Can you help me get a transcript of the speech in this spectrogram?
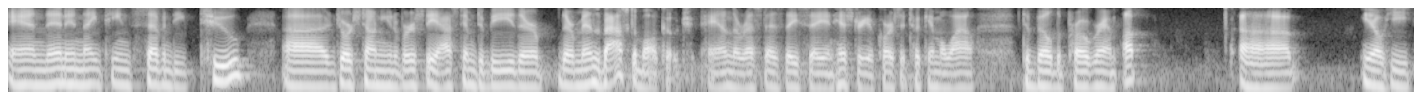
And then in 1972, uh, Georgetown University asked him to be their their men's basketball coach, and the rest, as they say in history, of course, it took him a while to build the program up. Uh, you know, he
